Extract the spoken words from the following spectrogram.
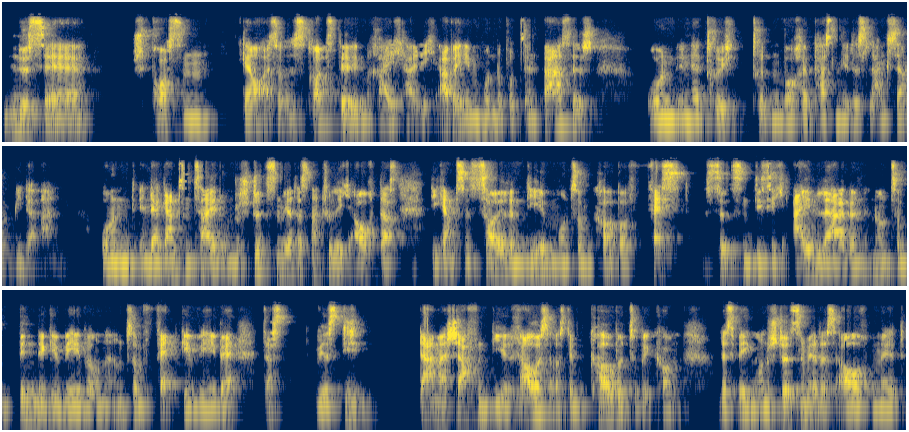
Nüsse, Sprossen. Genau, also es ist trotzdem reichhaltig, aber eben 100% basisch. Und in der dritten Woche passen wir das langsam wieder an. Und in der ganzen Zeit unterstützen wir das natürlich auch, dass die ganzen Säuren, die in unserem Körper festsitzen, die sich einlagern in unserem Bindegewebe und in unserem Fettgewebe, dass wir es die damals schaffen, die raus aus dem Körper zu bekommen. Und deswegen unterstützen wir das auch mit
